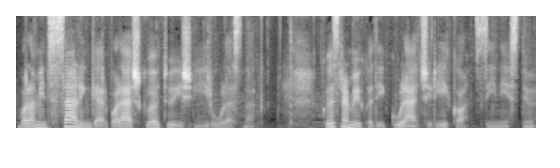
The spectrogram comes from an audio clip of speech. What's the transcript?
valamint Szálinger Balázs költő és író lesznek. Közreműködik Gulácsi Réka színésznő.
